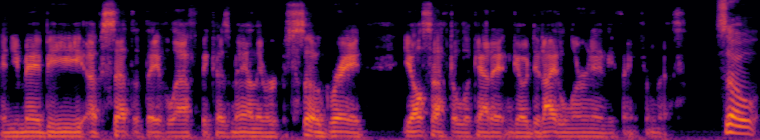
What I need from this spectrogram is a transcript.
and you may be upset that they've left because man they were so great you also have to look at it and go did i learn anything from this So,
